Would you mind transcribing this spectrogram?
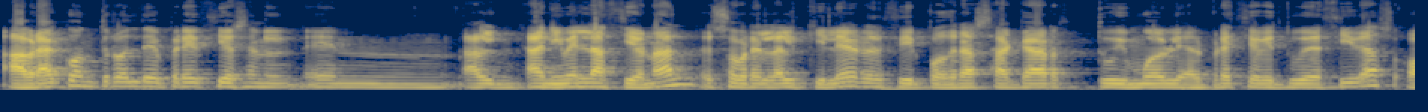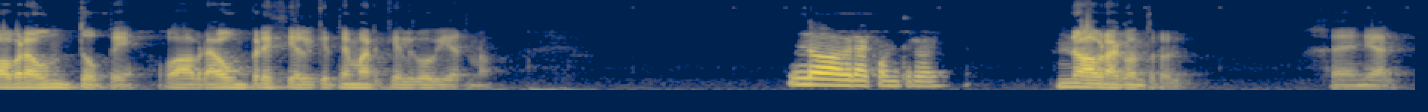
¿Habrá control de precios en, a nivel nacional sobre el alquiler? Es decir, ¿podrás sacar tu inmueble al precio que tú decidas o habrá un tope o habrá un precio al que te marque el gobierno? No habrá control. No habrá control. Genial.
